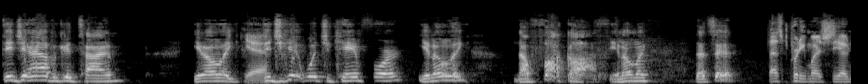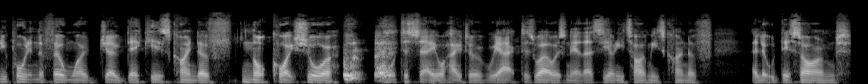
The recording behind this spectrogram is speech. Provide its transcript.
"Did you have a good time? You know, like, Yeah. did you get what you came for? You know, like, now fuck off. You know, like, that's it." That's pretty much the only point in the film where Joe Dick is kind of not quite sure what to say or how to react as well, isn't it? That's the only time he's kind of a little disarmed.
